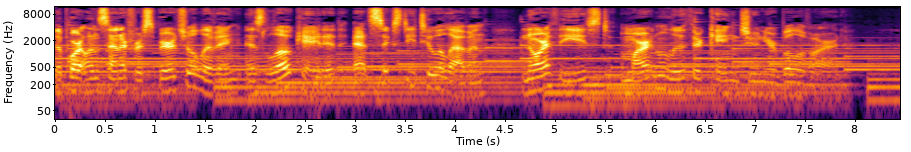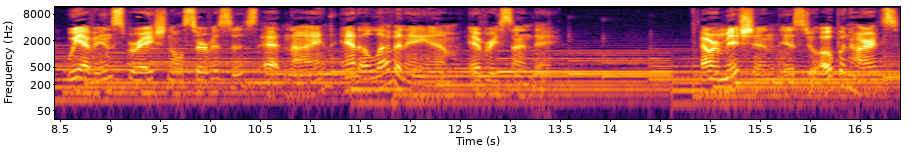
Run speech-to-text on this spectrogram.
The Portland Center for Spiritual Living is located at 6211 Northeast Martin Luther King Jr. Boulevard. We have inspirational services at 9 and 11 a.m. every Sunday. Our mission is to open hearts,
